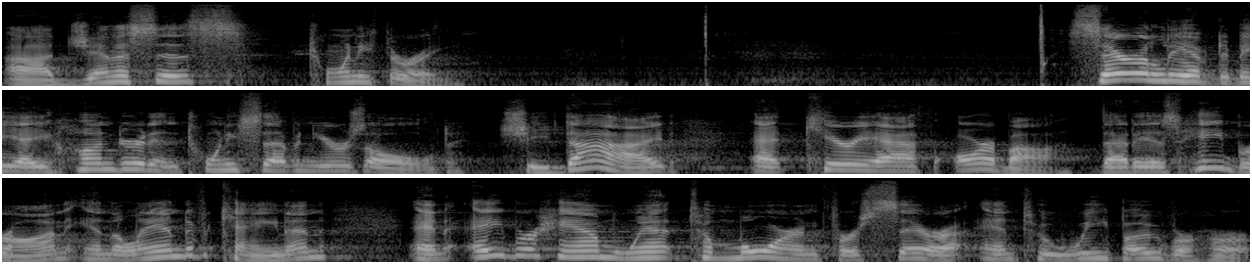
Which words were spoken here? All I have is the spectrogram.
Uh, Genesis 23. Sarah lived to be 127 years old. She died at Kiriath Arba, that is Hebron, in the land of Canaan. And Abraham went to mourn for Sarah and to weep over her.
